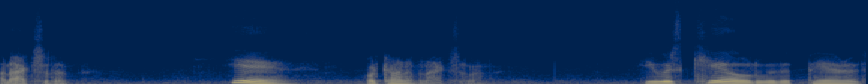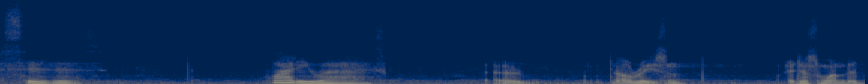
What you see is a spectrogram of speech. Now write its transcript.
An accident? Yes. What kind of an accident? He was killed with a pair of scissors. Why do you ask? Uh, no reason. I just wondered.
